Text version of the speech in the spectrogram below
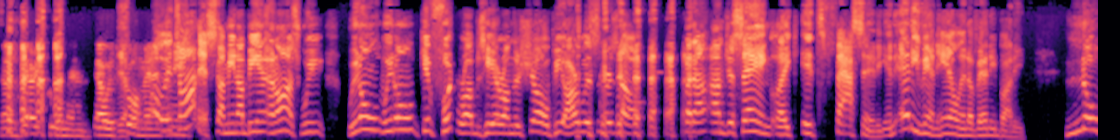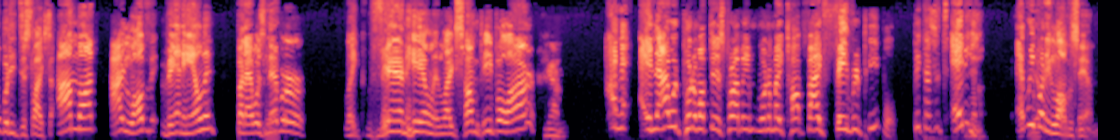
That was very cool, man. That was Yeah. cool, man. Oh, I it's mean, honest. I mean, I'm being honest. We we don't we don't give foot rubs here on the show. P- Our listeners know, but I, I'm just saying, like, it's fascinating. And Eddie Van Halen, of anybody, nobody dislikes. I'm not. I love Van Halen, but I was Yeah. never like Van Halen, like some people are. Yeah. And and I would put him up there as probably one of my top five favorite people because it's Eddie. Everybody loves him.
